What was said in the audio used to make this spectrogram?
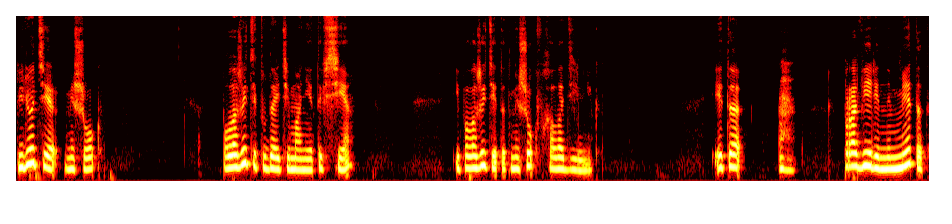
Берете мешок, положите туда эти монеты все и положите этот мешок в холодильник. Это проверенный метод.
